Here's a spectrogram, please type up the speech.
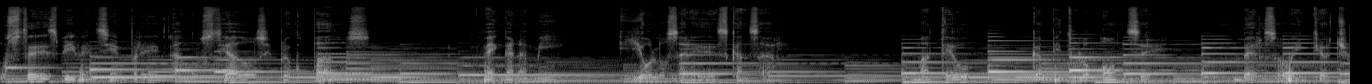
Ustedes viven siempre angustiados y preocupados. Vengan a mí y yo los haré descansar. Mateo capítulo 11, verso 28.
